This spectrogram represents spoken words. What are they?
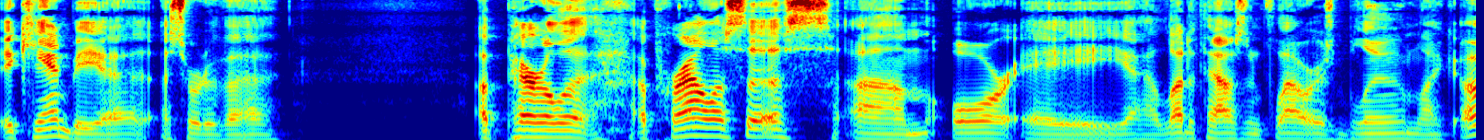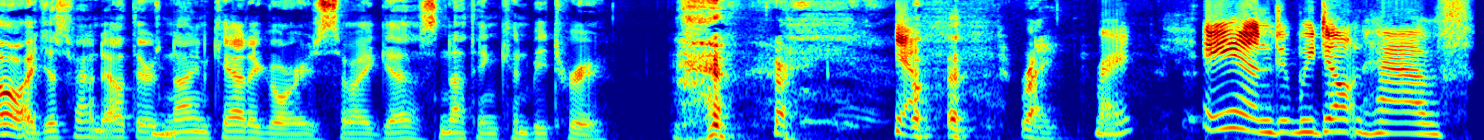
it can be a, a sort of a a, paral- a paralysis um, or a uh, let a thousand flowers bloom like oh i just found out there's nine categories so i guess nothing can be true. Yeah. Right. Right. And we don't have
